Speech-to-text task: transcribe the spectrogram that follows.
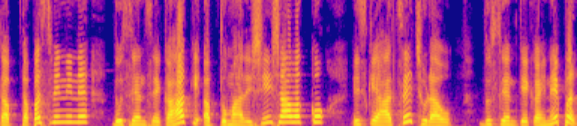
तब तपस्विनी ने दुष्यंत से कहा कि अब तुम्हारी सिंह शावक को इसके हाथ से छुड़ाओ दुष्यंत के कहने पर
